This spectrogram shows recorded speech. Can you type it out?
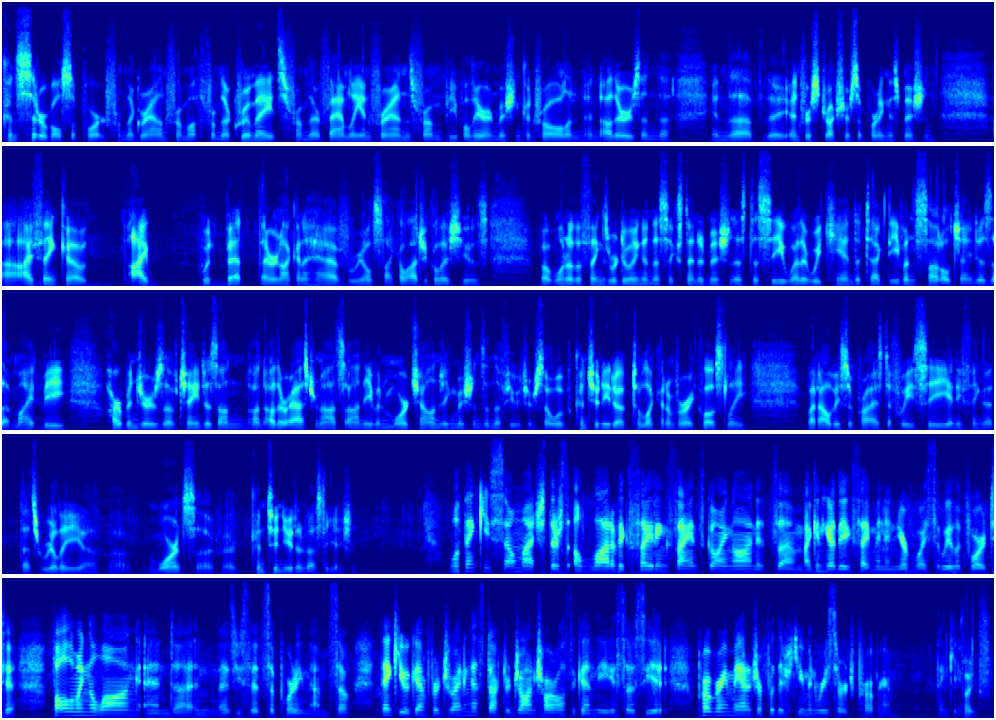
considerable support from the ground, from from their crewmates, from their family and friends, from people here in Mission Control and, and others in the in the the infrastructure supporting this mission. Uh, I think uh, I would bet they're not going to have real psychological issues. But one of the things we're doing in this extended mission is to see whether we can detect even subtle changes that might be harbingers of changes on, on other astronauts on even more challenging missions in the future. So we'll continue to, to look at them very closely, but I'll be surprised if we see anything that that's really uh, uh, warrants a, a continued investigation. Well, thank you so much. There's a lot of exciting science going on. It's um, I can hear the excitement in your voice, so we look forward to following along and, uh, and, as you said, supporting them. So thank you again for joining us, Dr. John Charles, again the Associate Program Manager for the Human Research Program. Thank you. Thanks.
